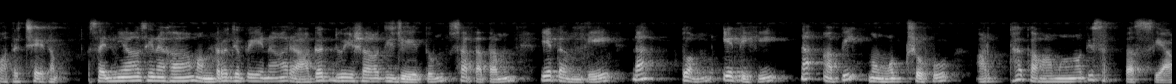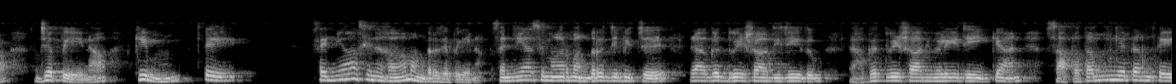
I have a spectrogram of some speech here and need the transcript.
പദച്ഛേദം. സന്യാസിന മന്ത്രജപേന രാഗദ്വേഷാദി ജേതും സതതം യതന്തെ. ന ത്വം യതിഹി ന അപി മുമുക്ഷുഃ അർത്ഥകാമാതിസക്തസ്യ ജപേന കിം തേ സന്യാസിന മന്ത്രജപേന. സന്യാസിമാർ മന്ത്രം ജപിച്ച് രാഗദ്വേഷാദി ചെയ്തും രാഗദ്വേഷാദികളെ ജയിക്കാൻ സതതം യതന്തേ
